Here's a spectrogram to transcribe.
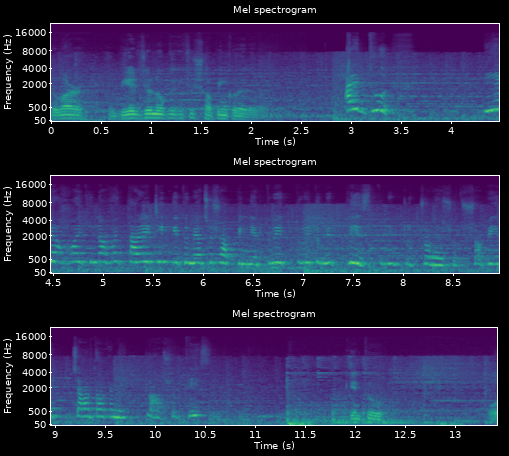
তোমার বিয়ের জন্য ওকে কিছু শপিং করে দেবো। আরে দূর বিয়ে হয় কি না হয় তারই ঠিক নেই তুমি আছো শপিং নিয়ে তুমি তুমি তুমি প্লিজ তুমি একটু চলে এসো শপিং এ যাওয়ার দরকার নেই একটু আসো প্লিজ কিন্তু ও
